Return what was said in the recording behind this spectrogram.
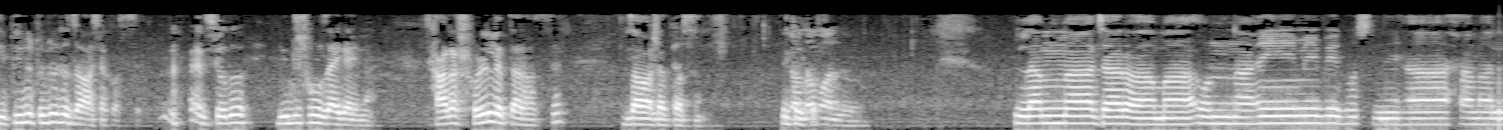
পিপিপি পিপিপি যাওয়া আসা করছে। শুধু নির্দিষ্ট কোনো জায়গায় না, সারা শরীরে তার হচ্ছে যাওয়া আসা করছে। لما جرى ماء النعيم بغصنها حمل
